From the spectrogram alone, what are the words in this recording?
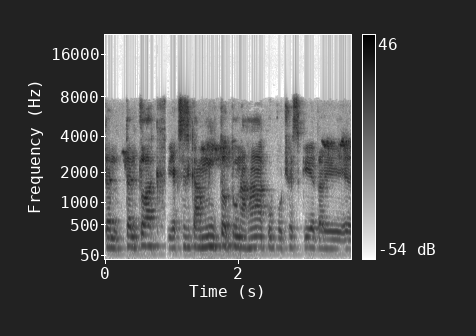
ten, ten tlak, jak se říká, mít to tu na háku po česky je tady je,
